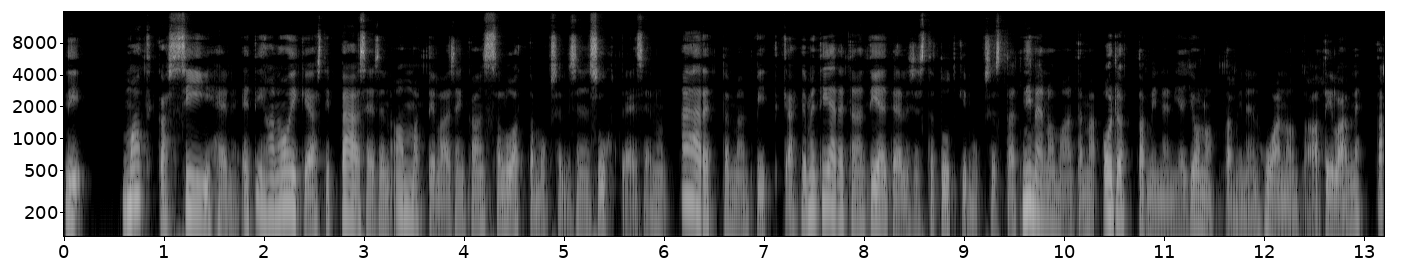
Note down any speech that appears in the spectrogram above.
niin matka siihen, että ihan oikeasti pääsee sen ammattilaisen kanssa luottamukselliseen suhteeseen, on äärettömän pitkä. Ja me tiedetään tieteellisestä tutkimuksesta, että nimenomaan tämä odottaminen ja jonottaminen huonontaa tilannetta.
